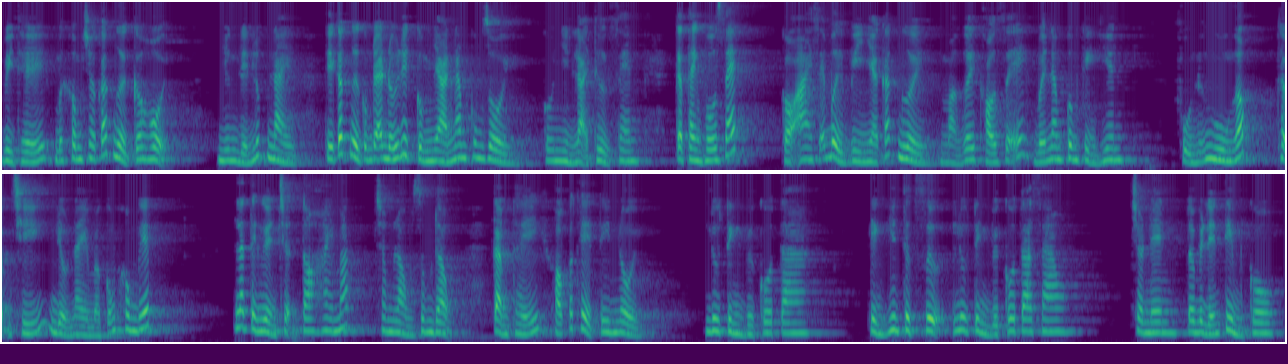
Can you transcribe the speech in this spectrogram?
Vì thế mới không cho các người cơ hội. Nhưng đến lúc này thì các người cũng đã đối địch cùng nhà nam cung rồi. Cô nhìn lại thử xem, cả thành phố z, có ai sẽ bởi vì nhà các người mà gây khó dễ với nam cung kình hiên? Phụ nữ ngu ngốc, thậm chí điều này mà cũng không biết. La tình nguyện trợn to hai mắt, trong lòng rung động, cảm thấy khó có thể tin nổi. Lưu tình với cô ta. Kình hiên thực sự lưu tình với cô ta sao? Cho nên tôi mới đến tìm cô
